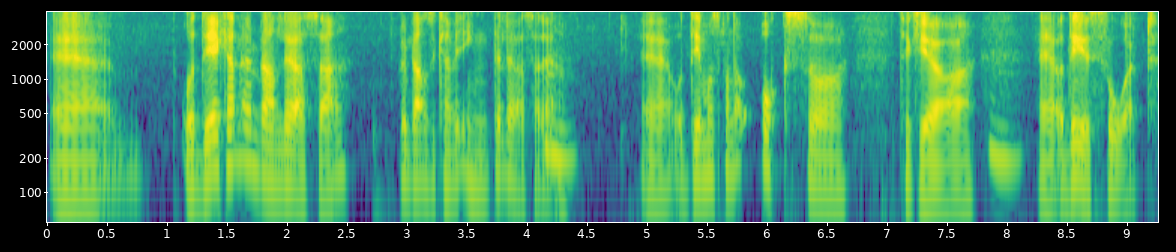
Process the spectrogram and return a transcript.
Eh, och det kan man ibland lösa. Och ibland så kan vi inte lösa det. Mm. Eh, och det måste man också, tycker jag, Mm. eh, och det är ju svårt.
